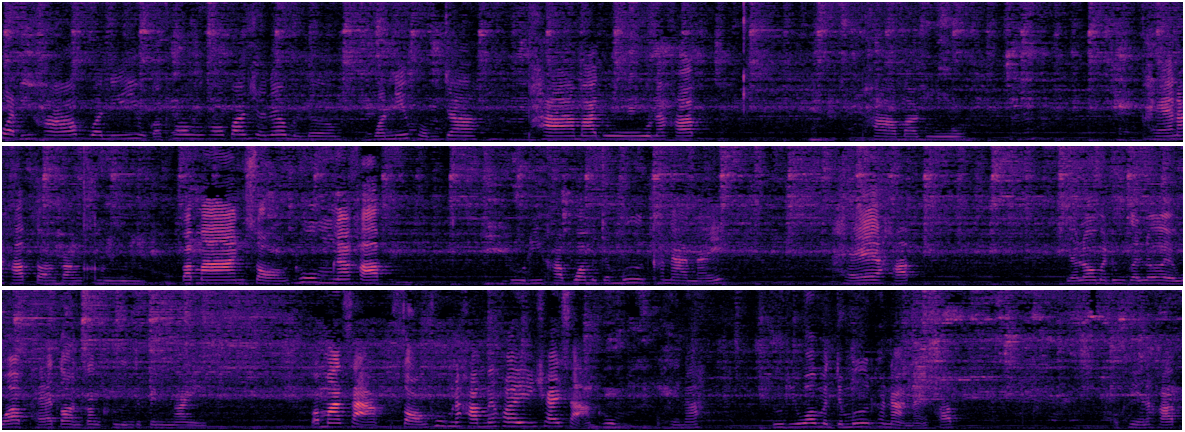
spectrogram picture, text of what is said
วัสดีครับ วันนี้อยู่กับพ่องเข้าบ้านชาแนลเหมือนเดิม วันนี้ผมจะพามาดูนะครับ พามาดู แพ้นะครับ ตอนกลางคืน ประมาณสองทุ่มนะครับ ดูดีครับว่ามันจะมืดขนาดไหน แพ้ครับ เดี๋ยวเรามาดูกันเลยว่าแพ้ตอนกลางคืนจะเป็นไง ประมาณสามสองทุ่มนะคะ ไม่ค่อยใช่สามทุ่มโอเคนะ ดูที่ว่ามันจะมืดขนาดไหนครับ โอเคนะครับ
